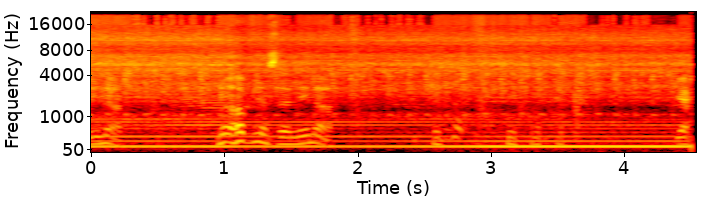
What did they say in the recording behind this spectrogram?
Lina. Ne yapıyorsun sen Lina? Gel.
